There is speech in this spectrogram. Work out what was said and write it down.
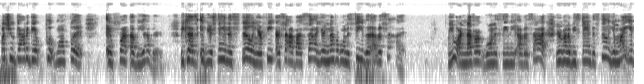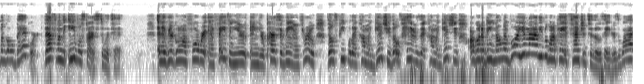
but you got to get put one foot in front of the other. Because if you're standing still and your feet are side by side, you're never going to see the other side you are never going to see the other side. You're going to be standing still. You might even go backward. That's when the evil starts to attack. And if you're going forward in faith and you're and you're persevering through, those people that come against you, those haters that come against you are going to be null and void. You're not even going to pay attention to those haters. Why?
